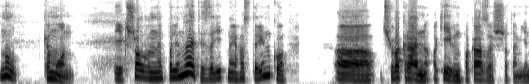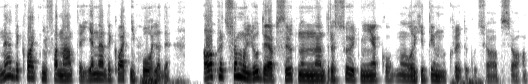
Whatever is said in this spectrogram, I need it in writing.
Ну, come on. Якщо ви не полінуєтесь, зайдіть на його сторінку. Е, чувак реально, окей, він показує, що там є неадекватні фанати, є неадекватні погляди, але при цьому люди абсолютно не адресують ніяку ну, легітимну критику цього всього.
